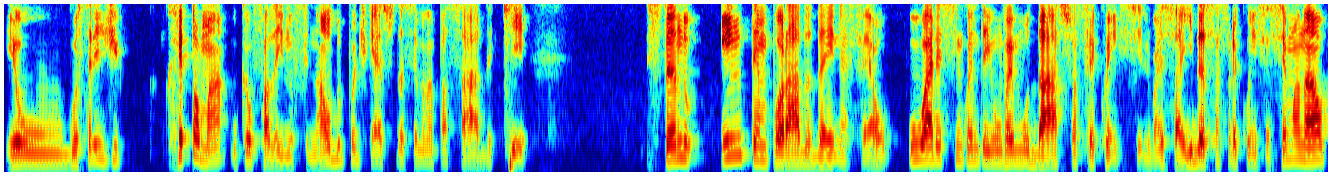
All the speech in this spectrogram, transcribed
eu gostaria de retomar o que eu falei no final do podcast da semana passada, que estando em temporada da NFL, o Área 51 vai mudar a sua frequência. Ele vai sair dessa frequência semanal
